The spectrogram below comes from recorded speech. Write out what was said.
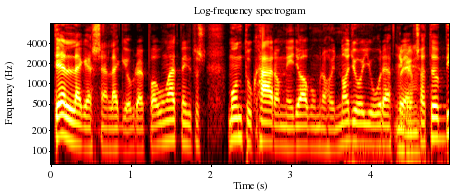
ténylegesen legjobb rap albumát, mert itt most mondtuk három-négy albumra, hogy nagyon jó rap projekt, stb.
